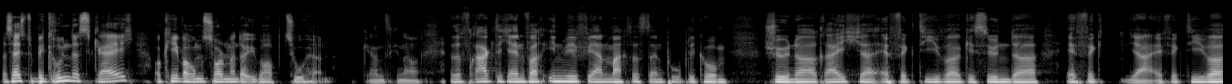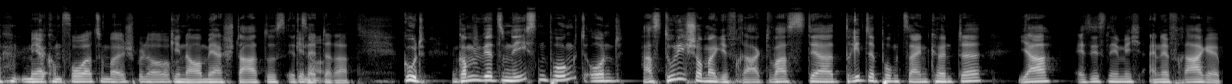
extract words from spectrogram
Das heißt, du begründest gleich, okay, warum soll man da überhaupt zuhören? Ganz genau. Also frag dich einfach, inwiefern macht es dein Publikum schöner, reicher, effektiver, gesünder, effekt, ja, effektiver. Mehr Komfort zum Beispiel auch. Genau, mehr Status etc. Genau. Gut, dann kommen wir zum nächsten Punkt. Und hast du dich schon mal gefragt, was der dritte Punkt sein könnte? Ja, es ist nämlich eine Frage.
